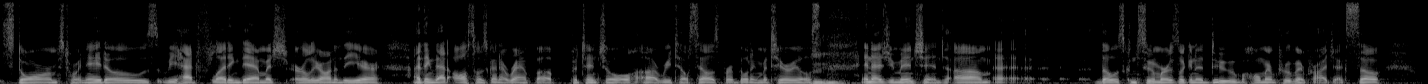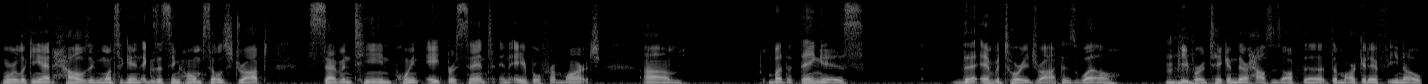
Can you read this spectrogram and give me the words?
storms, tornadoes. We had flooding damage earlier on in the year. I think that also is going to ramp up potential uh, retail sales for building materials. And as you mentioned, um, uh, those consumers looking to do home improvement projects. So when we're looking at housing, once again, existing home sales dropped 17.8% in April from March. Um, but the thing is, the inventory dropped as well. People are taking their houses off the, the market if, you know,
